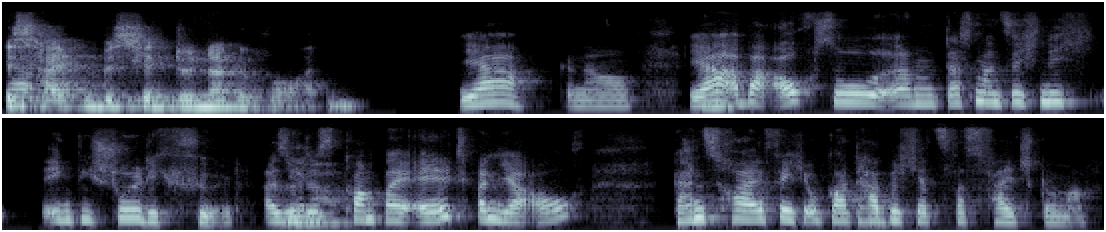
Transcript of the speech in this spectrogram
ist ja. halt ein bisschen dünner geworden. Ja, genau. Ja, ja. aber auch so, ähm, dass man sich nicht irgendwie schuldig fühlt. Also ja. das kommt bei Eltern ja auch ganz häufig, oh Gott, habe ich jetzt was falsch gemacht.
